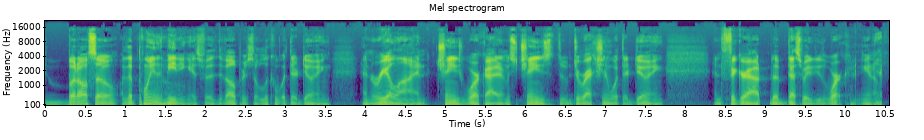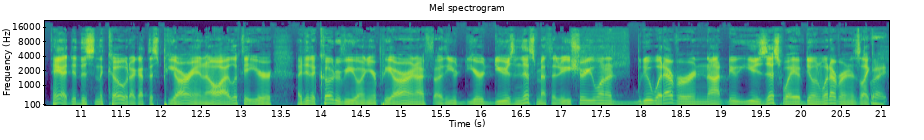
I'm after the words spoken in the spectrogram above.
But also the point of the meeting is for the developers to look at what they're doing and realign change work items change the direction of what they're doing and figure out the best way to do the work you know. Hey i did this in the code. I got this pr in. Oh i looked at your i did a code review on your pr and i uh, you're, you're using this method. Are you sure you want to do whatever and not do use this way of doing whatever? And it's like Right.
